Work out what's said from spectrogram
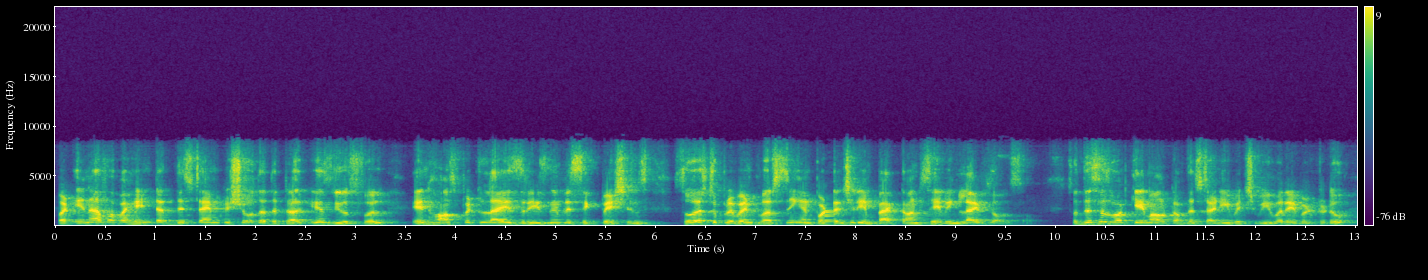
but enough of a hint at this time to show that the drug is useful in hospitalized, reasonably sick patients, so as to prevent worsening and potentially impact on saving lives also. So this is what came out of the study which we were able to do.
